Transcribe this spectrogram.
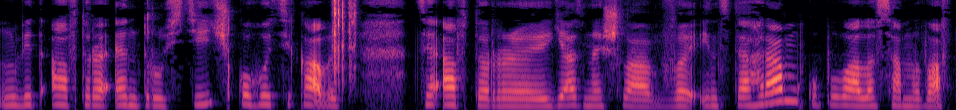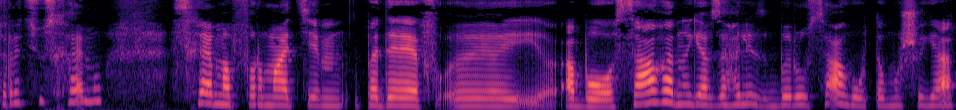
від автора Ентру Стіч. Кого цікавить, це автор е, я знайшла в інстаграм, купувала саме в автора цю схему. Схема в форматі PDF е, або сага. Ну, я взагалі беру сагу, тому що я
